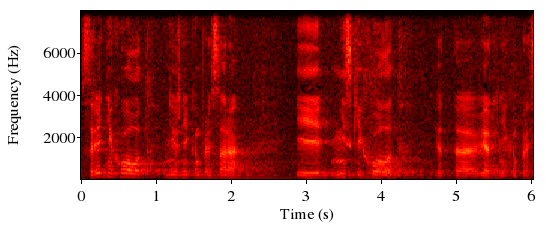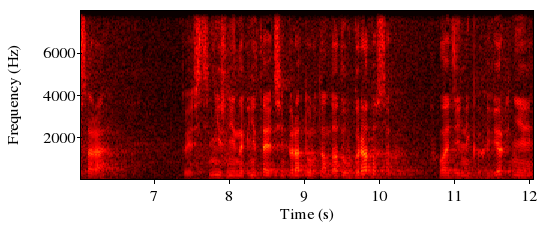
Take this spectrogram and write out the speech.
Средний холод, нижние компрессора, и низкий холод, это верхние компрессора. То есть нижние нагнетают температуру там, до 2 градусов в холодильниках, верхние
